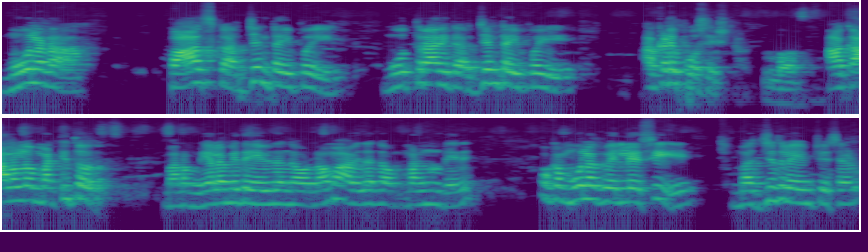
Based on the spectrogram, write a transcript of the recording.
మూలన పాస్కి అర్జెంట్ అయిపోయి మూత్రానికి అర్జెంట్ అయిపోయి అక్కడే పోసేసినాడు ఆ కాలంలో మట్టితో మనం నేల మీద ఏ విధంగా ఉన్నామో ఆ విధంగా మన్ను ఉండేది. ఒక మూలకు వెళ్ళేసి మస్జిద్లో ఏం చేశాడు?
